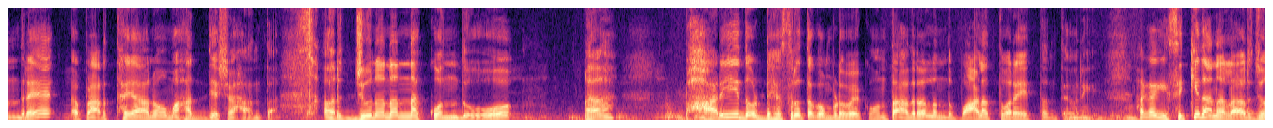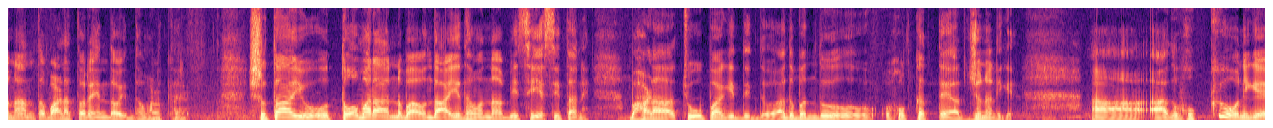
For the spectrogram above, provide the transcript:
ಅಂದರೆ ಪ್ರಾರ್ಥಯಾನೋ ಮಹದ್ಯಶಃ ಅಂತ. ಅರ್ಜುನನನ್ನು ಕೊಂದು ಭಾರಿ ದೊಡ್ಡ ಹೆಸರು ತಗೊಂಡ್ಬಿಡ್ಬೇಕು ಅಂತ ಅದರಲ್ಲೊಂದು ಭಾಳ ತ್ವರೆ ಇತ್ತಂತೆ ಅವರಿಗೆ. ಹಾಗಾಗಿ ಸಿಕ್ಕಿದಾನಲ್ಲ ಅರ್ಜುನ ಅಂತ ಭಾಳ ತ್ವರೆಯಿಂದ ಯುದ್ಧ ಮಾಡ್ತಾರೆ. ಶ್ರುತಾಯು ತೋಮರ ಅನ್ನುವ ಒಂದು ಆಯುಧವನ್ನು ಬೀಸಿ ಎಸಿತಾನೆ. ಬಹಳ ಚೂಪಾಗಿದ್ದಿದ್ದು. ಅದು ಬಂದು ಹೊಕ್ಕತ್ತೆ ಅರ್ಜುನನಿಗೆ. ಆ, ಅದು ಹೊಕ್ಕು ಅವನಿಗೆ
